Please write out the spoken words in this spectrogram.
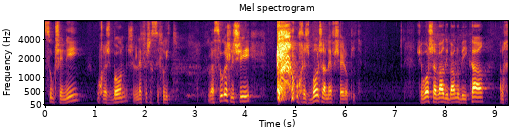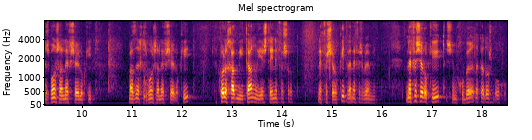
סוג שני הוא חשבון של נפש השכלית. והסוג השלישי הוא חשבון של הנפש האלוקית. שבוע שעבר דיברנו בעיקר על החשבון של הנפש האלוקית. מה זה החשבון של הנפש האלוקית? לכל אחד מאיתנו יש שתי נפשות, נפש אלוקית ונפש בהמית. נפש אלוקית שמחוברת לקדוש ברוך הוא.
